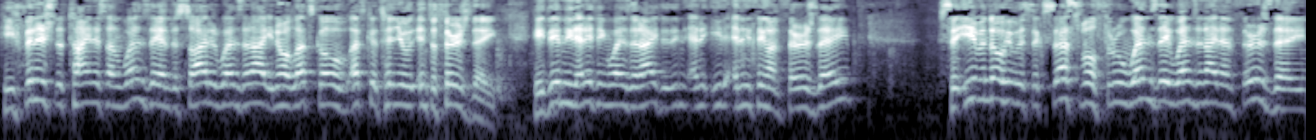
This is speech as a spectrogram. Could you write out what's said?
He finished the Tinus on Wednesday and decided Wednesday night, you know what, let's go, let's continue into Thursday. He didn't eat anything Wednesday night, he didn't eat anything on Thursday. So even though he was successful through Wednesday, Wednesday night, and Thursday,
